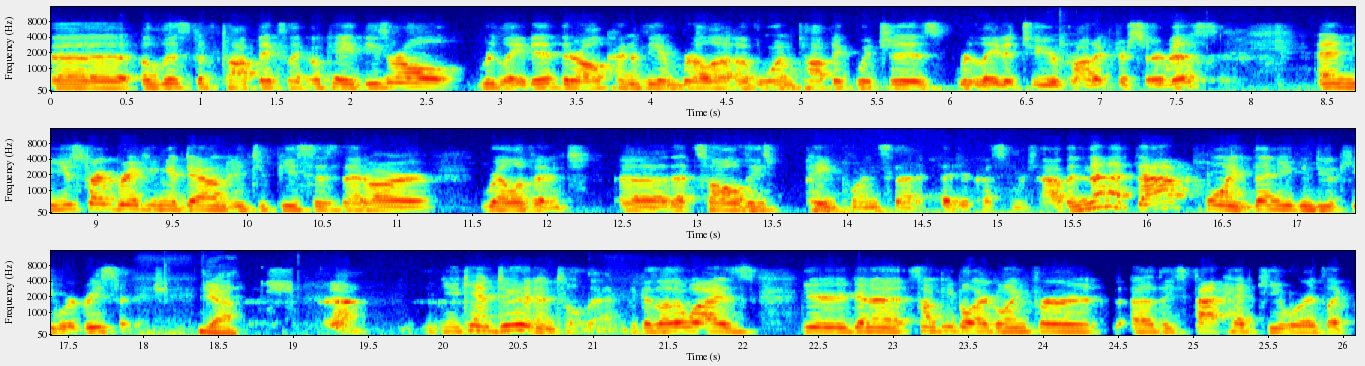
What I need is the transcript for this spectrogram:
uh, a list of topics like, okay, these are all related. They're all kind of the umbrella of one topic, which is related to your product or service. And you start breaking it down into pieces that are relevant, uh, that solve these pain points that, that your customers have. And then at that point, then you can do keyword research. Yeah. Yeah you can't do it until then because otherwise you're gonna some people are going for uh, these fathead keywords like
